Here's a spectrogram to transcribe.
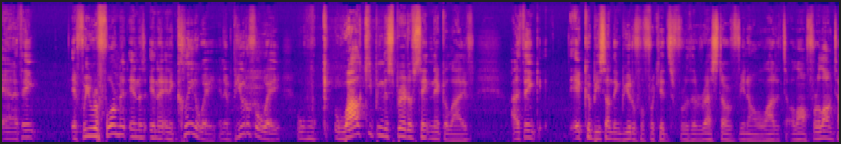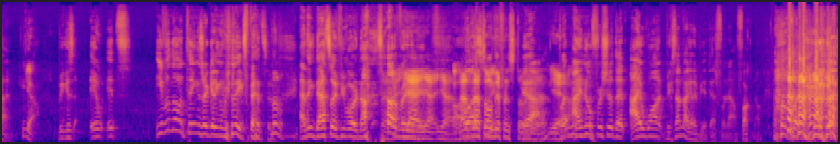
And I think if we reform it in a, in a, in a clean way, in a beautiful way, w- while keeping the spirit of Saint Nick alive, I think it could be something beautiful for kids for the rest of you know a lot of t- a long for a long time yeah. because it, it's even though things are getting really expensive. No, no. I think that's why people are not celebrating. yeah, it. yeah, yeah. Uh, That, that's all different story. Yeah, Yeah. Yeah. but I know for sure that I want because I'm not gonna be a dad for now. Fuck no. but,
